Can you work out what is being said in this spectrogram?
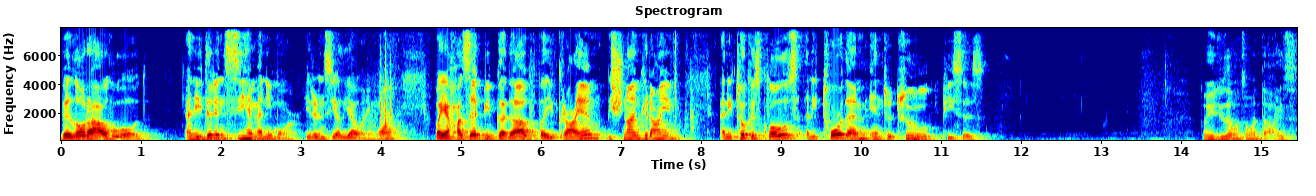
Velo od. And he didn't see him anymore. He didn't see Eliyahu anymore. Vayahazek bibgadav vayikrayim lishnaim kirayim. And he took his clothes and he tore them into two pieces. Don't you do that when someone dies?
